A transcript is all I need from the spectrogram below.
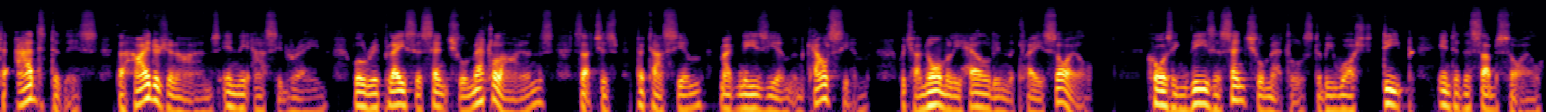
To add to this, the hydrogen ions in the acid rain will replace essential metal ions such as potassium, magnesium and calcium, which are normally held in the clay soil, causing these essential metals to be washed deep into the subsoil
